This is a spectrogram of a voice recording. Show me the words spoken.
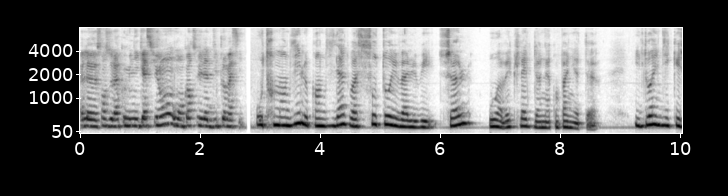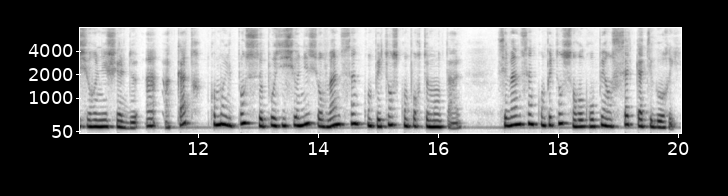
le sens de la communication ou encore celui de la diplomatie. Autrement dit, le candidat doit s'auto-évaluer seul ou avec l'aide d'un accompagnateur. Il doit indiquer sur une échelle de 1 à 4 comment il pense se positionner sur 25 compétences comportementales. Ces 25 compétences sont regroupées en 7 catégories.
